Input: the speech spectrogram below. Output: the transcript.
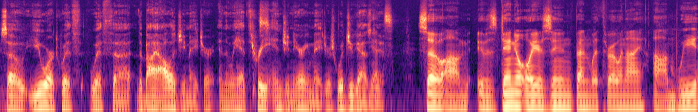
So you worked with with uh, the biology major, and then we had three engineering majors. What'd you guys do? Yes. So um, it was Daniel Oyerzun, Ben Withrow, and I. Um, we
